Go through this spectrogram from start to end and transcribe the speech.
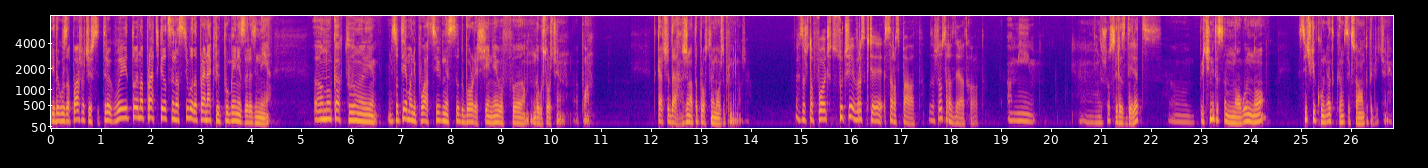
и да го заплашва, че ще се тръгва и той на практика да се насилва да прави някакви промени заради нея. Но както нали, за тези манипулации не са добро решение в дългосрочен план. Така че да, жената просто не може да премини мъжа. Защо в повечето случаи връзките се разпадат? Защо се разделят хората? Ами, защо се разделят? Причините са много, но всички клонят към сексуалното привличане.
